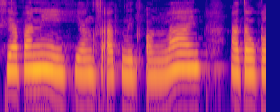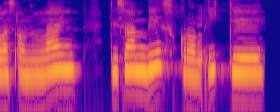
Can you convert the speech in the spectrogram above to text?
siapa nih yang saat meet online atau kelas online disambi scroll IG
